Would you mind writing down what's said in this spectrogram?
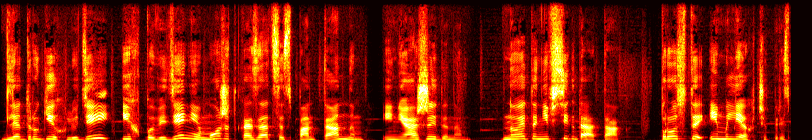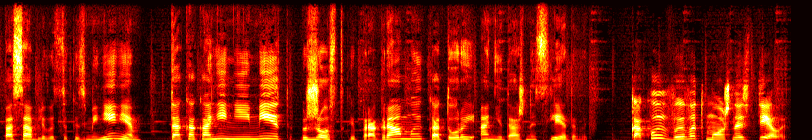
Для других людей их поведение может казаться спонтанным и неожиданным. Но это не всегда так. Просто им легче приспосабливаться к изменениям, так как они не имеют жесткой программы, которой они должны следовать. Какой вывод можно сделать?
